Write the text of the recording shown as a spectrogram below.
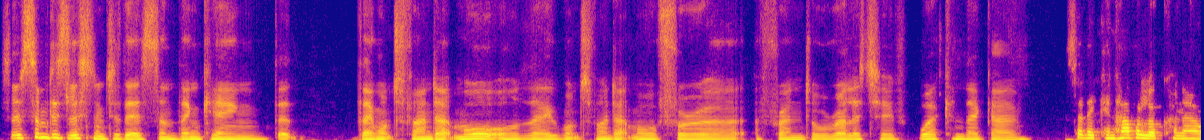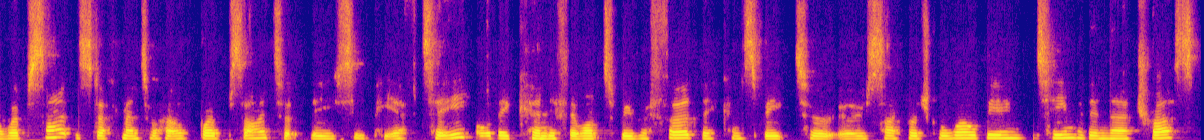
So if somebody's listening to this and thinking that they want to find out more or they want to find out more for a, a friend or relative, where can they go? So they can have a look on our website, the Staff Mental Health website at the CPFT, or they can, if they want to be referred, they can speak to a psychological wellbeing team within their trust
